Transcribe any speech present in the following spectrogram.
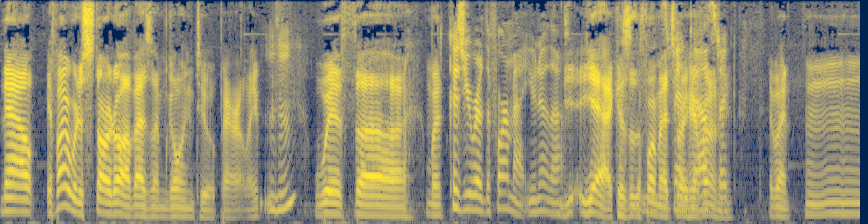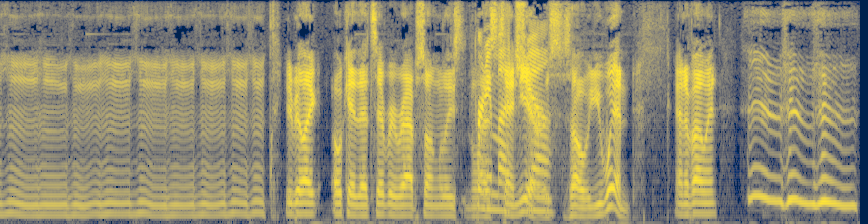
now, if I were to start off, as I'm going to apparently, Mm-hmm. with uh, Because you read the format, you know that. Y- Yeah, because of the format's right here in front of me. fantastic. If I went, you'd be like, okay, that's every rap song released in the Pretty last ten much, yeah. years, so you win. And if I went, it'd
